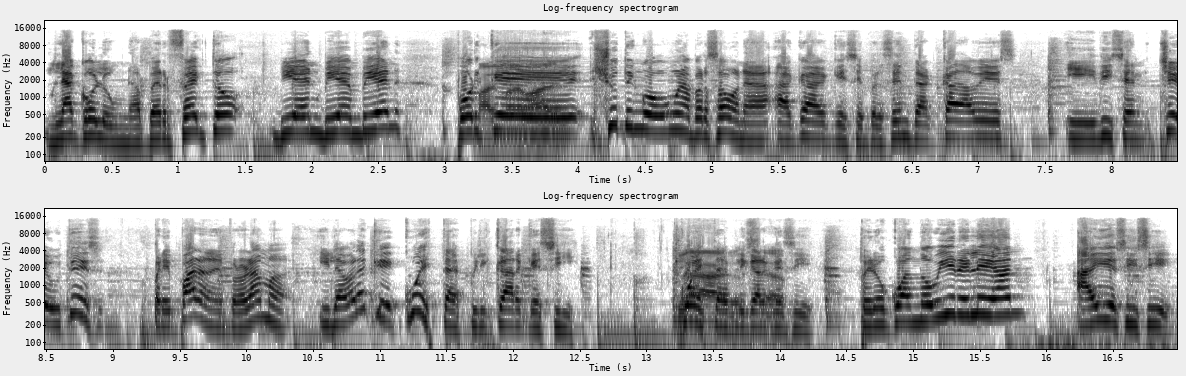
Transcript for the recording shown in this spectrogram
La columna, perfecto. Bien, bien, bien. Porque yo tengo una persona acá que se presenta cada vez y dicen, che, ¿ustedes preparan el programa? Y la verdad que cuesta explicar que sí. Claro, cuesta explicar o sea. que sí. Pero cuando viene Lean, ahí decís sí,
